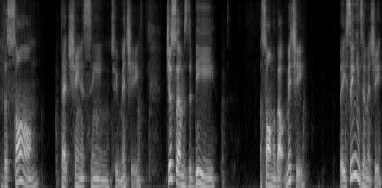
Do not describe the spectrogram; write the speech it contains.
the song that Shane is singing to Mitchie just happens to be a song about Mitchie that he's singing to Mitchie,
